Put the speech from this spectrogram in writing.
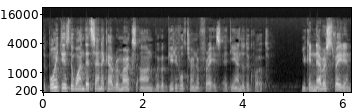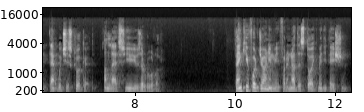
The point is the one that Seneca remarks on with a beautiful turn of phrase at the end of the quote. You can never straighten that which is crooked unless you use a ruler. Thank you for joining me for another Stoic meditation.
